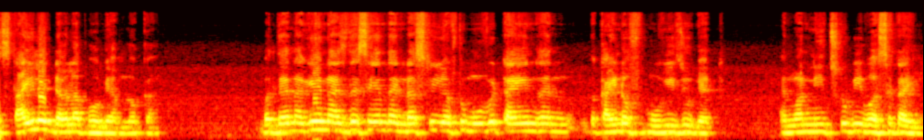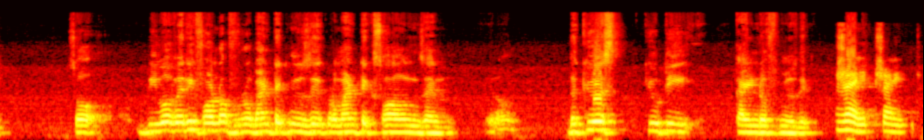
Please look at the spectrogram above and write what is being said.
स्टाइल एक डेवलप हो गया हम लोग का but then again as they say in the industry you have to move with times and the kind of movies you get and one needs to be versatile so we were very fond of romantic music romantic songs and you know the qs qt kind of music right, right.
